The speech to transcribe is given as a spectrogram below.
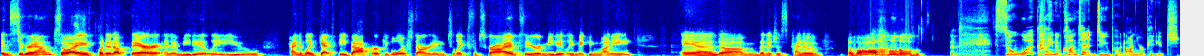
Instagram. So I put it up there and immediately you kind of like get feedback or people are starting to like subscribe. So you're immediately making money. And um, then it just kind of evolved. So, what kind of content do you put on your page?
